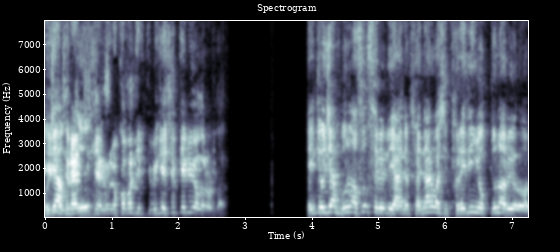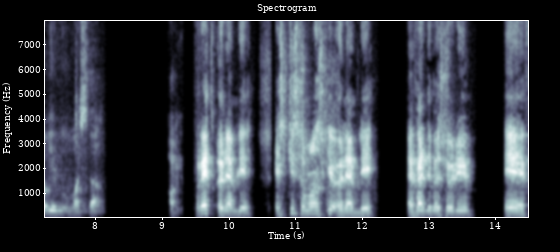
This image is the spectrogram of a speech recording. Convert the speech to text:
Hocam, tren e- şey, lokomotif gibi geçip geliyorlar oradan. Peki hocam bunun asıl sebebi yani Fenerbahçe Fred'in yokluğunu arıyor olabilir mi bu maçta? Abi Fred önemli. Eski Szymanski önemli. Efendime söyleyeyim. E, Ferdi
